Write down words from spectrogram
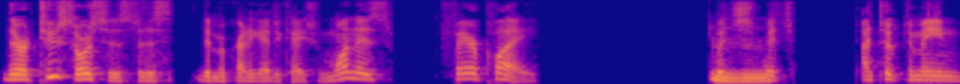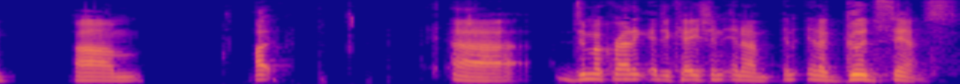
there are two sources to this democratic education one is fair play which mm-hmm. which I took to mean um, uh, uh, democratic education in a in, in, a good sense,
